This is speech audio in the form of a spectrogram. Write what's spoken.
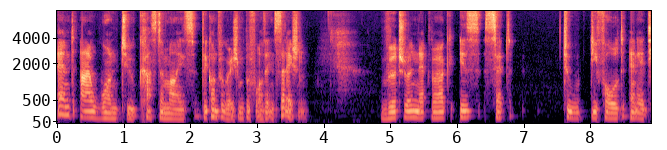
and I want to customize the configuration before the installation. Virtual network is set to default NAT,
